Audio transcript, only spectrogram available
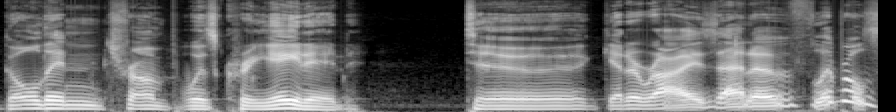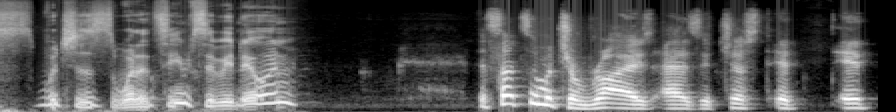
golden Trump was created to get a rise out of liberals, which is what it seems to be doing? it's not so much a rise as it just it it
